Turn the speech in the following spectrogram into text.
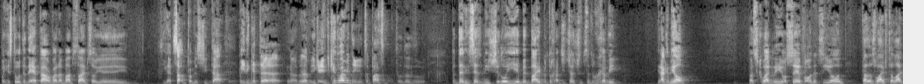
But you're still within the half hour of Rambam's time, so you you got something from his shita, but you didn't get the, you know, whatever. You, can, you can't do everything. It's impossible. So the, the, but then he says, Mi shelo yeh bebayit b'toch ha'tzitzatuk chavim. You're not going to be home. Pasku agri Yosef on the Tzion, tell his wife to lie.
